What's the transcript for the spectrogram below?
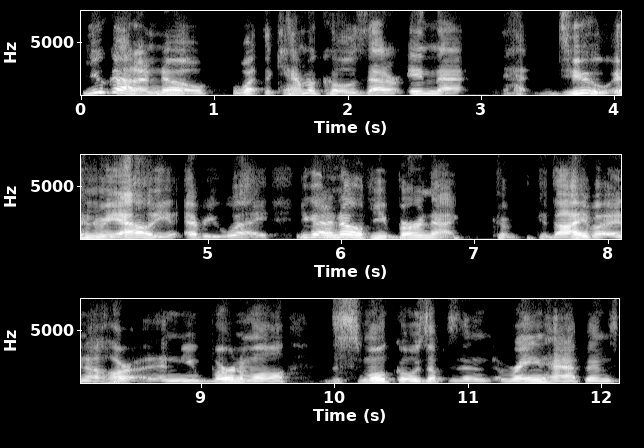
you gotta know what the chemicals that are in that do in reality in every way. You got to know if you burn that Godiva in a heart and you burn them all, the smoke goes up, the rain happens,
